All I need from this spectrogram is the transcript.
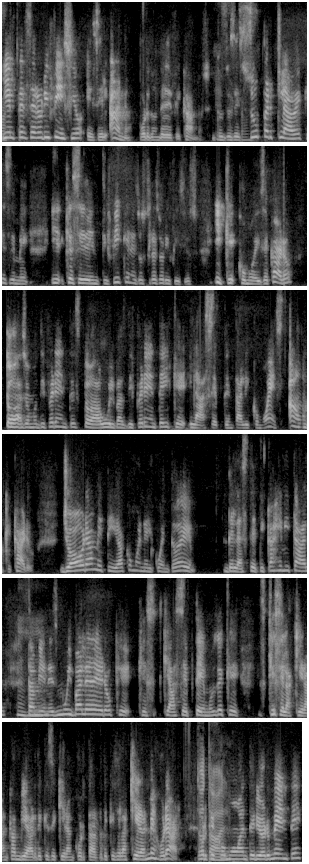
Y el tercer orificio es el ano, por donde defecamos. Entonces es súper clave que se, me, que se identifiquen esos tres orificios y que, como dice Caro, todas somos diferentes, toda vulva es diferente y que la acepten tal y como es. Aunque, Caro, yo ahora metida como en el cuento de de la estética genital, también es muy valedero que, que, que, aceptemos de que, que se la quieran cambiar, de que se quieran cortar, de que se la quieran mejorar. Porque como anteriormente,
